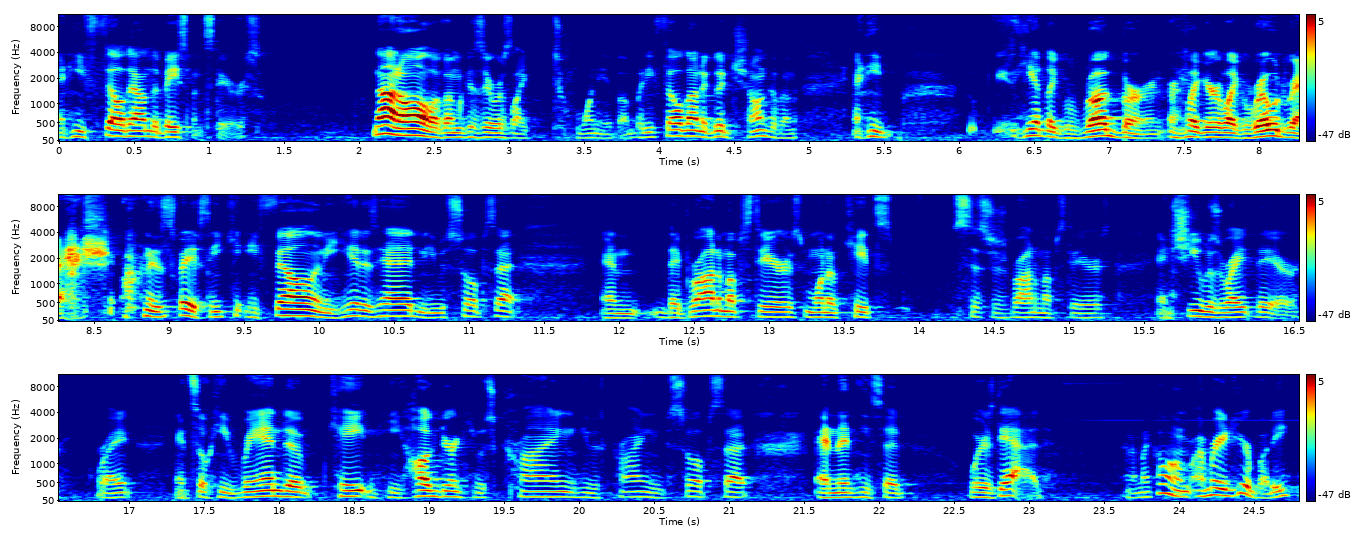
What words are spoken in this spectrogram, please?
And he fell down the basement stairs. Not all of them because there was like 20 of them, but he fell down a good chunk of them. And he, he had like rug burn or like, or like road rash on his face. He, he fell and he hit his head and he was so upset and they brought him upstairs. One of Kate's sisters brought him upstairs, and she was right there, right? And so he ran to Kate and he hugged her and he was crying and he was crying. And he was so upset. And then he said, "Where's Dad?" And I'm like, "Oh, I'm, I'm right here, buddy."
